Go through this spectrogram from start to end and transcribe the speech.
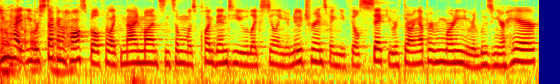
you Oh, had you were stuck in a hospital for like nine months and someone was plugged into you, like stealing your nutrients, making you feel sick. You were throwing up every morning. You were losing your hair.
